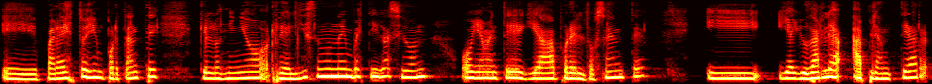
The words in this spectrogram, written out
Eh, para esto es importante que los niños realicen una investigación, obviamente guiada por el docente, y, ayudarle a, plantear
